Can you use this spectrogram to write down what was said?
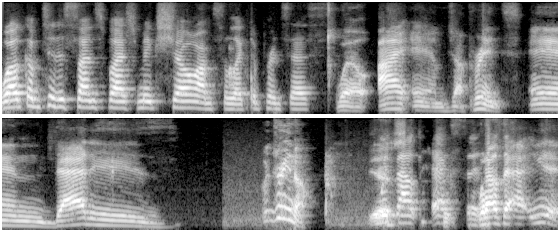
Welcome to the Sunsplash Mix Show. I'm Selector Princess. Well, I am Ja Prince, and that is Padrino. Yes. Without accent. Without the yeah.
